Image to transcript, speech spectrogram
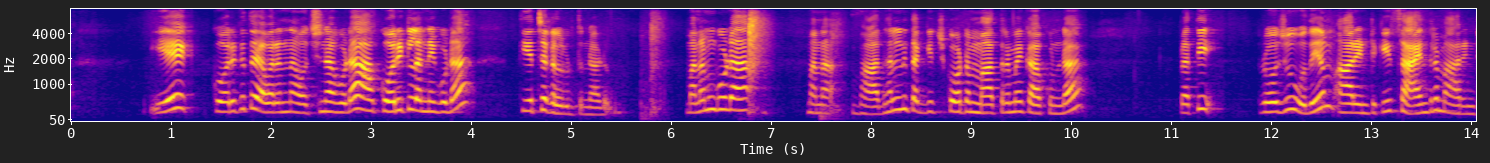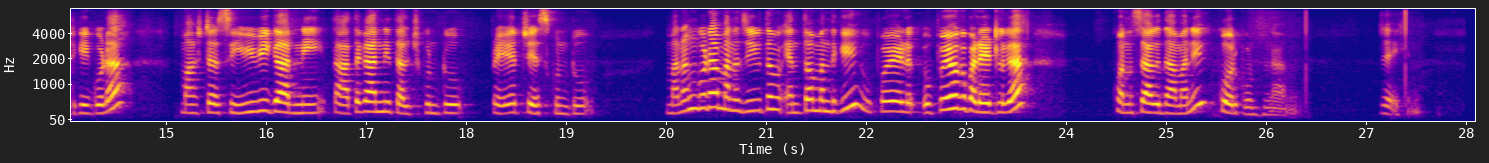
ఏ కోరికతో ఎవరన్నా వచ్చినా కూడా ఆ కోరికలన్నీ కూడా తీర్చగలుగుతున్నాడు. మనం కూడా మన బాధల్ని తగ్గించుకోవటం మాత్రమే కాకుండా ప్రతి రోజు ఉదయం ఆరింటికి సాయంత్రం ఆరింటికి కూడా మాస్టర్ సివివి గారిని తాతగారిని తలుచుకుంటూ ప్రేయర్ చేసుకుంటూ మనం కూడా మన జీవితం ఎంతోమందికి ఉపయోగ ఉపయోగపడేట్లుగా కొనసాగుదామని కోరుకుంటున్నాము జై హింద్.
